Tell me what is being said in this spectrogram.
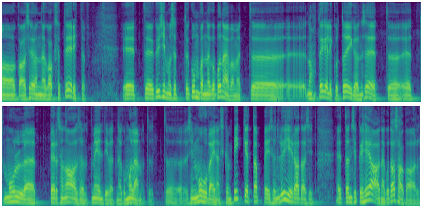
aga see on nagu aktsepteeritav et äh, küsimus, et kumb on nagu põnevam, et äh, noh, tegelikult õige on see, et, et mulle personaalselt meeldivad nagu mõlemad, et äh, siin Muhu väinaski on pikki etappe, siis on lühiradasid, et on niisugune hea nagu tasakaal,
